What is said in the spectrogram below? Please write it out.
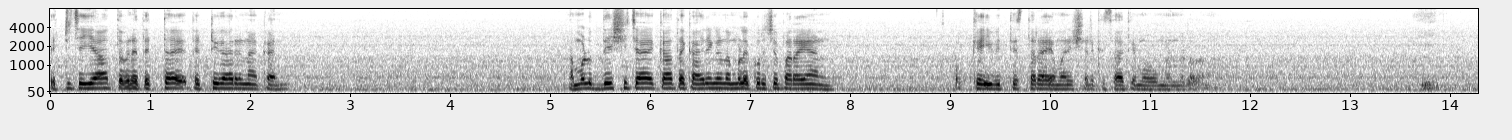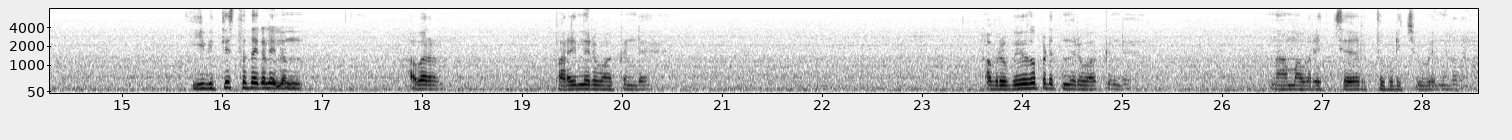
തെറ്റ് ചെയ്യാത്തവനെ തെറ്റായി തെറ്റുകാരനാക്കാൻ നമ്മൾ ഉദ്ദേശിച്ചേക്കാത്ത കാര്യങ്ങൾ നമ്മളെക്കുറിച്ച് പറയാൻ ഒക്കെ ഈ വ്യത്യസ്തരായ മനുഷ്യർക്ക് സാധ്യമാവും എന്നുള്ളതാണ്. ഈ ഈ വ്യത്യസ്തതകളിലും അവർ പറയുന്നൊരു വാക്കുണ്ട്. അവർ ഉപയോഗപ്പെടുത്തുന്നൊരു വാക്കുണ്ട്. നാം അവരെ ചേർത്ത് പിടിച്ചു എന്നുള്ളതാണ്.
